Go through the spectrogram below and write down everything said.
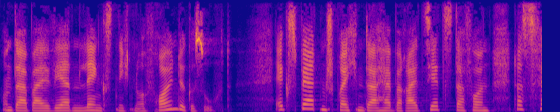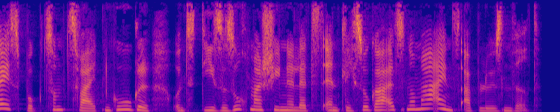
und dabei werden längst nicht nur Freunde gesucht. Experten sprechen daher bereits jetzt davon, dass Facebook zum zweiten Google und diese Suchmaschine letztendlich sogar als Nummer eins ablösen wird.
